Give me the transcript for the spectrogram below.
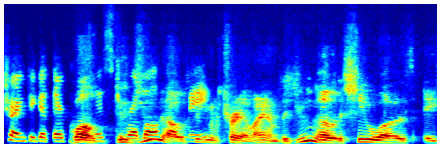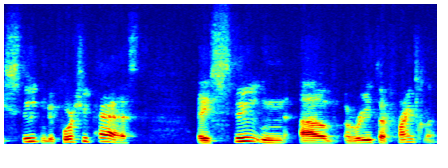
trying to get their coolness well, to rub you off know, on me? Speaking of Treya Lamb, did you know that she was a student before she passed, a student of Aretha Franklin's?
